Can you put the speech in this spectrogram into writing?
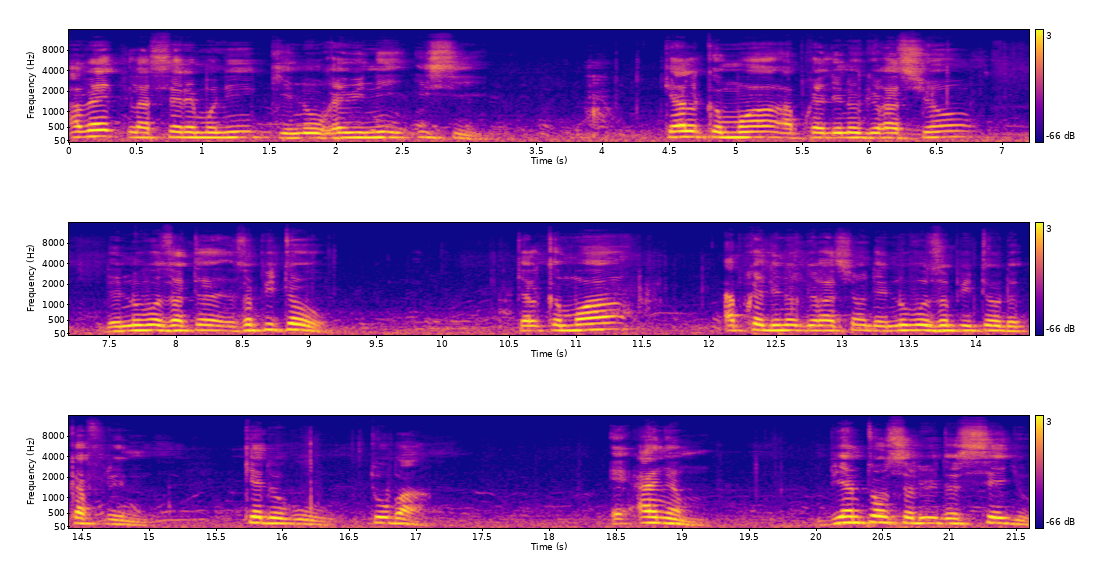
Avec la cérémonie qui nous réunit ici, quelques mois après l'inauguration des nouveaux hôpitaux, quelques mois après l'inauguration des nouveaux hôpitaux de Kafrine, Kédougou, Touba et Agnam, bientôt celui de Seyou,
